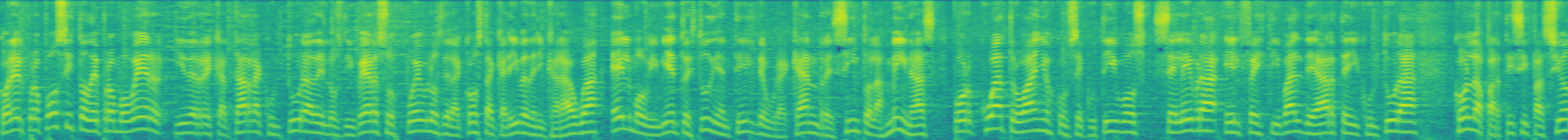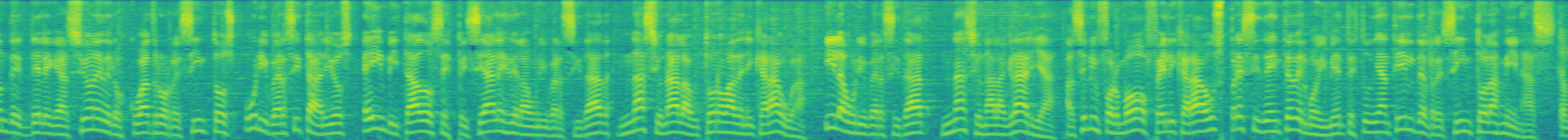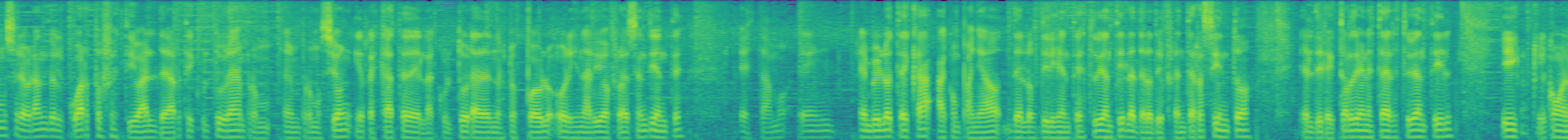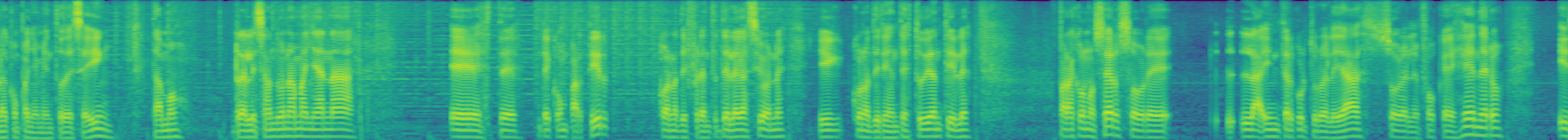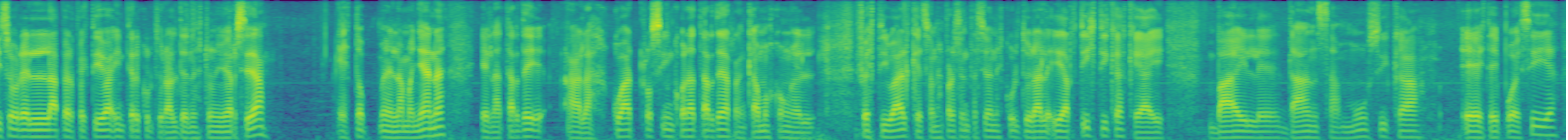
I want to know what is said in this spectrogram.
Con el propósito de promover y de rescatar la cultura de los diversos pueblos de la costa caribe de Nicaragua, el movimiento estudiantil de Huracán Recinto Las Minas, por cuatro años consecutivos, celebra el Festival de Arte y Cultura con la participación de delegaciones de los cuatro recintos universitarios e invitados especiales de la Universidad Nacional Autónoma de Nicaragua y la Universidad Nacional Agraria. Así lo informó Félix Arauz, presidente del movimiento estudiantil del recinto Las Minas. Estamos celebrando el cuarto Festival de Arte y Cultura en, en promoción y rescate de la cultura de nuestros pueblos originarios afrodescendientes. Estamos en en biblioteca acompañado de los dirigentes estudiantiles de los diferentes recintos, el director de bienestar estudiantil y con el acompañamiento de SEIN. Estamos realizando una mañana este, de compartir con las diferentes delegaciones y con los dirigentes estudiantiles para conocer sobre la interculturalidad, sobre el enfoque de género y sobre la perspectiva intercultural de nuestra universidad. Esto en la mañana, en la tarde a las 4 o 5 de la tarde arrancamos con el festival que son las presentaciones culturales y artísticas que hay baile, danza, música, este, y poesía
